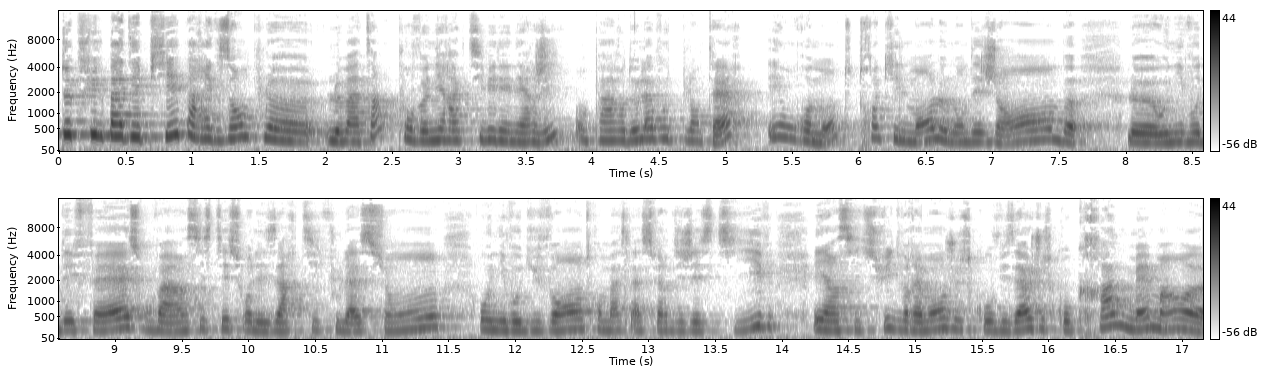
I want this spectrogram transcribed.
depuis le bas des pieds, par exemple, euh, le matin, pour venir activer l'énergie. On part de la voûte plantaire et on remonte tranquillement le long des jambes, au niveau des fesses. On va insister sur les articulations, au niveau du ventre, on masse la sphère digestive et ainsi de suite, vraiment jusqu'au visage, jusqu'au crâne même. hein, euh,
